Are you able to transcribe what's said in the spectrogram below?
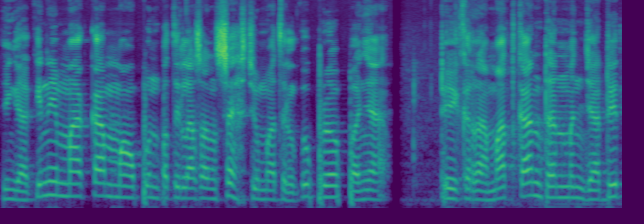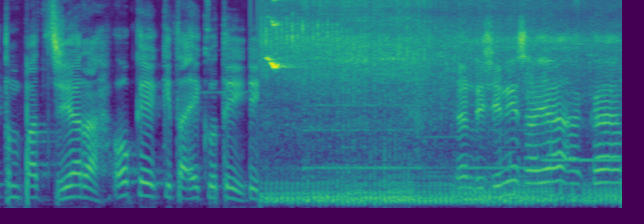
Hingga kini makam maupun petilasan Syekh Jumadil Kubro banyak dikeramatkan dan menjadi tempat ziarah. Oke, kita ikuti. Dan di sini saya akan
